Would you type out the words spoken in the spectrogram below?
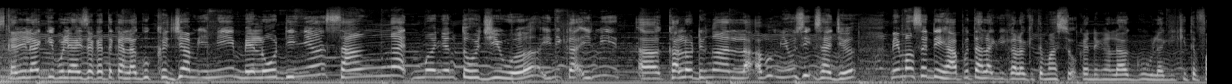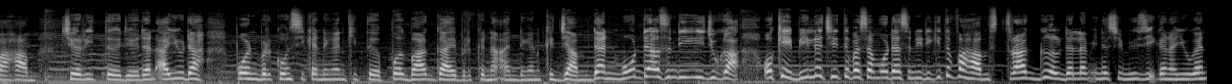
Sekali lagi boleh Haiza katakan lagu Kejam ini melodinya sangat menyentuh jiwa. Ini ini uh, kalau dengar apa muzik saja memang sedih apatah lagi kalau kita masukkan dengan lagu lagi kita faham cerita dia dan Ayu dah pun berkongsikan dengan kita pelbagai berkenaan dengan Kejam dan modal sendiri juga. Okey, bila cerita pasal modal sendiri kita faham struggle dalam industri muzik kan Ayu kan.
